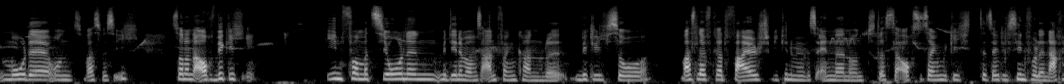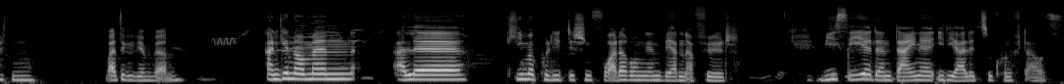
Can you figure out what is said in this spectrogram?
Mode und was weiß ich, sondern auch wirklich Informationen, mit denen man was anfangen kann oder wirklich so, was läuft gerade falsch, wie können wir was ändern und dass da auch sozusagen wirklich tatsächlich sinnvolle Nachrichten weitergegeben werden. Angenommen, alle klimapolitischen Forderungen werden erfüllt. Wie sehe denn deine ideale Zukunft aus?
